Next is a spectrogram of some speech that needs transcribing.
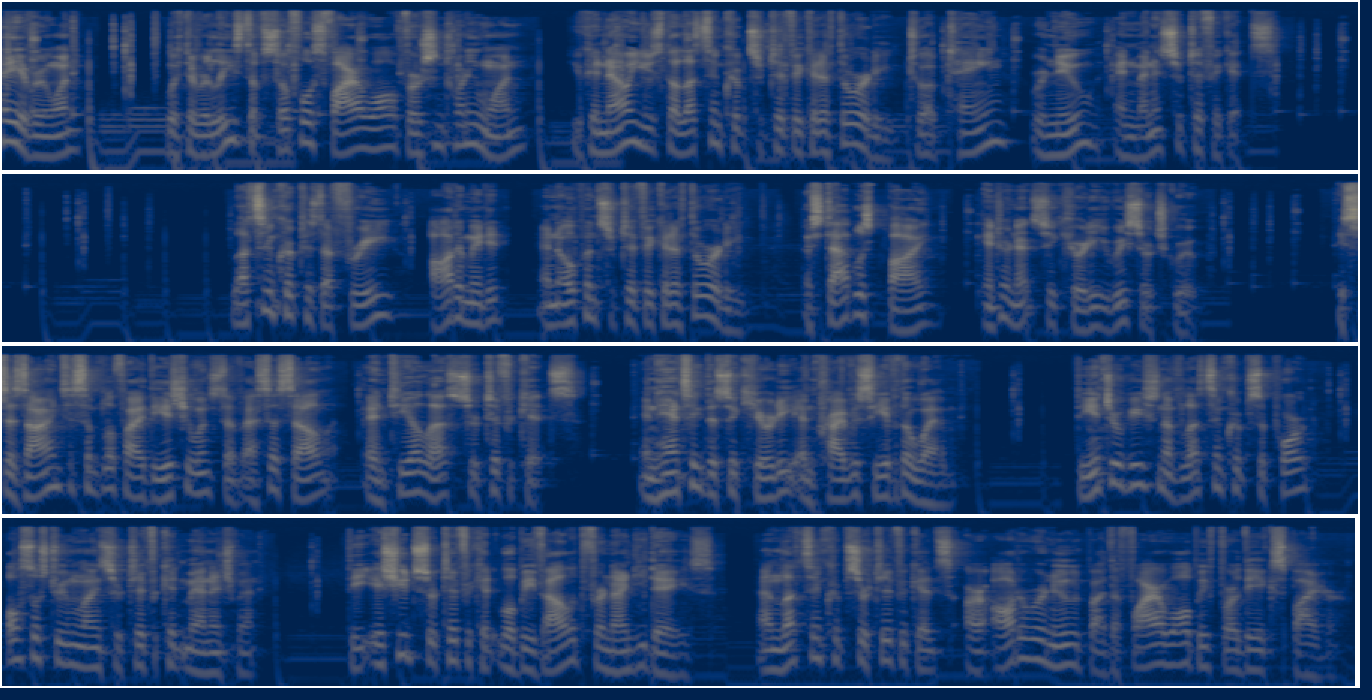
Hey everyone! With the release of Sophos Firewall version 21, you can now use the Let's Encrypt Certificate Authority to obtain, renew, and manage certificates. Let's Encrypt is a free, automated, and open certificate authority established by Internet Security Research Group. It's designed to simplify the issuance of SSL and TLS certificates, enhancing the security and privacy of the web. The integration of Let's Encrypt support also streamlines certificate management the issued certificate will be valid for 90 days, and Let's Encrypt certificates are auto-renewed by the firewall before they expire.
